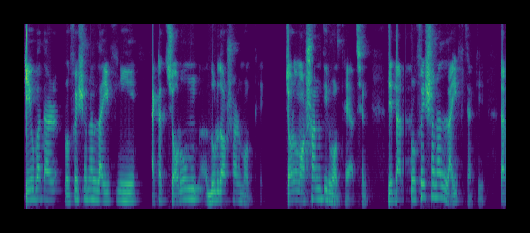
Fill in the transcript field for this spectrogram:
কেউ বা তার প্রফেশনাল লাইফ নিয়ে একটা চরম দুর্দশার মধ্যে, চরম অশান্তির মধ্যে আছেন, যে তার প্রফেশনাল লাইফটাকে তার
